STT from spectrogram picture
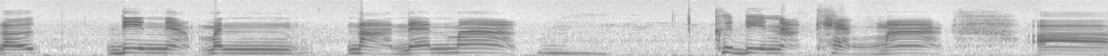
แล้วดินเนี่ยมันหนาแน่นมากอืมคือดินอะแข็งมากอ่า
